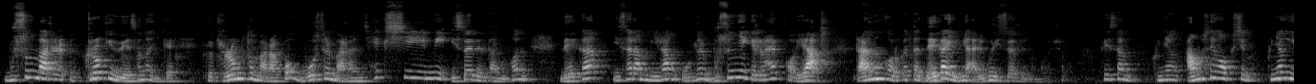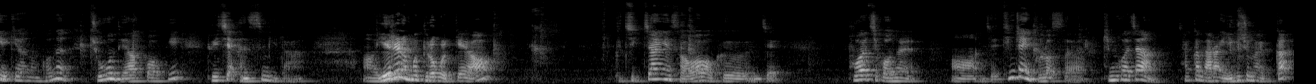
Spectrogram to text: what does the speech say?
무슨 말을 그러기 위해서는 이게 그 결론부터 말하고 무엇을 말하는지 핵심이 있어야 된다는 건 내가 이 사람이랑 오늘 무슨 얘기를 할 거야 라는 거를 갖다 내가 이미 알고 있어야 되는 거죠. 그래서 그냥 아무 생각 없이 그냥 얘기하는 거는 좋은 대화법이 되지 않습니다. 어, 예를 한번 들어볼게요. 그 직장에서 그 이제 부하 직원을 어, 이제 팀장이 불렀어요. 김 과장 잠깐 나랑 얘기 좀 할까?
